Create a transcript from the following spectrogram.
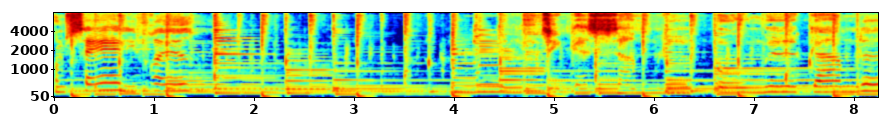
om salig fred. Gamle,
